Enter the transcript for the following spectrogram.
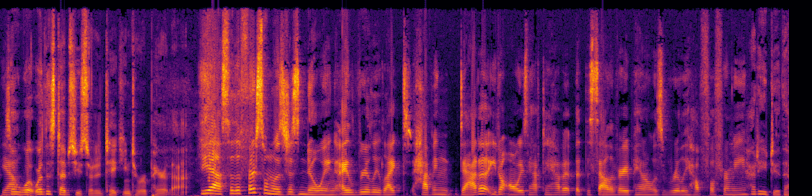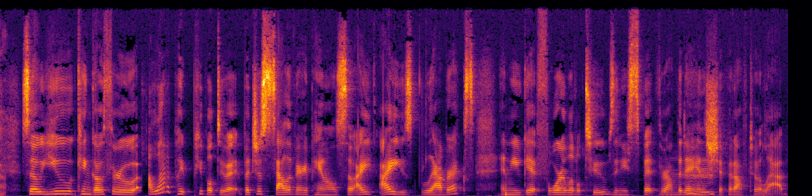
Yeah. So what were the steps you started taking to repair that? Yeah, so the first one was just knowing. I really liked having data. You don't always have to have it, but the salivary panel was really helpful for me. How do you do that? So you can go through a lot of people do it, but just salivary panels. So I I use Labrix, and you get four little tubes, and you spit throughout the day and ship it off to a lab,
